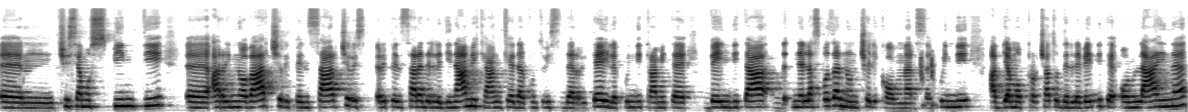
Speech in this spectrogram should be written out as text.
ehm, ci siamo spinti eh, a rinnovarci, ripensarci, ris- ripensare delle dinamiche anche dal punto di vista del retail, quindi tramite vendita. Nella sposa non c'è l'e-commerce, quindi abbiamo approcciato delle vendite online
